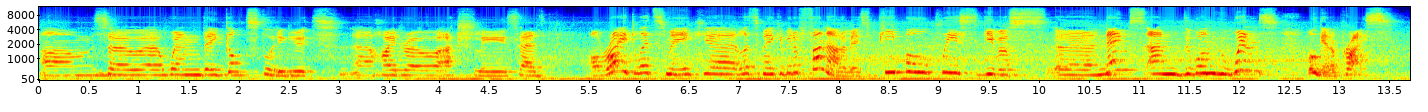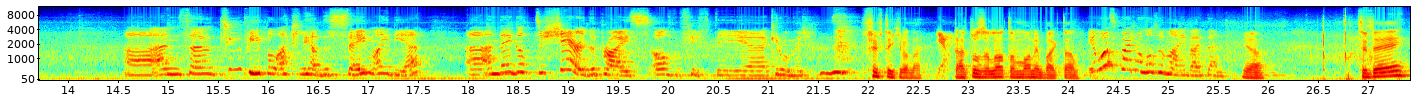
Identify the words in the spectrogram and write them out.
Um, so uh, when they got Storegut, uh, Hydro actually said, "All right, let's make uh, let's make a bit of fun out of it. People, please give us uh, names, and the one who wins will get a prize." Uh, and so two people actually had the same idea, Uh, and they got to share the price of 50 uh, kroner. 50 kroner. Yeah. That was a lot of money back then. it was quite a lot of money back then. Yeah. Today,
